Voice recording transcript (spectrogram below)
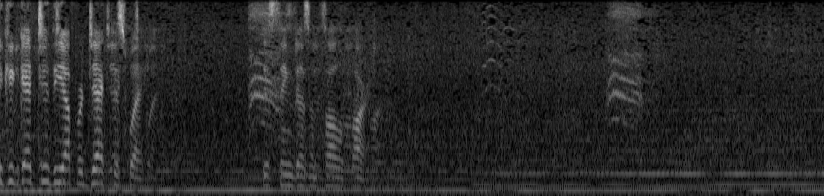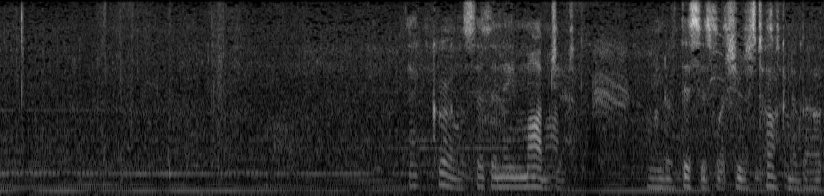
We could get to the upper deck this way. This thing doesn't fall apart. That girl said the name Mobjack. I wonder if this is what she was talking about.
